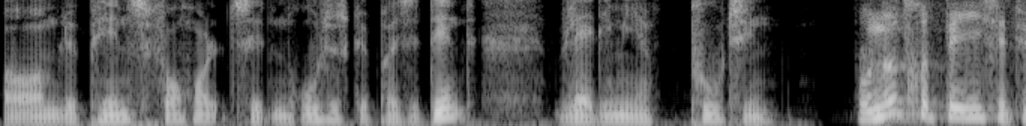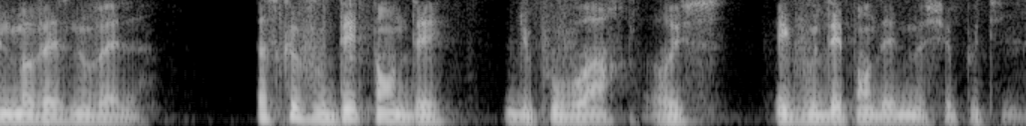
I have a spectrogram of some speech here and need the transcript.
og om Le Pens forhold til den russiske præsident Vladimir Putin. Pour notre pays, c'est une mauvaise nouvelle, parce que vous dépendez du pouvoir russe, et que vous dépendez de M. Poutine.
